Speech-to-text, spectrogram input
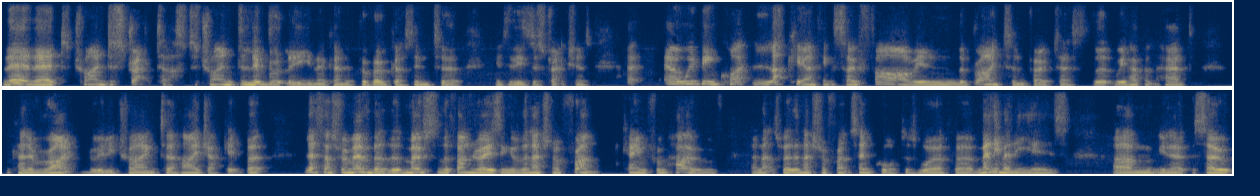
they're there to try and distract us, to try and deliberately, you know, kind of provoke us into into these distractions. Uh, and we've been quite lucky, I think, so far in the Brighton protest that we haven't had the kind of right really trying to hijack it. But let us remember that most of the fundraising of the National Front came from Hove, and that's where the National Front's headquarters were for many, many years. Um, you know, so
